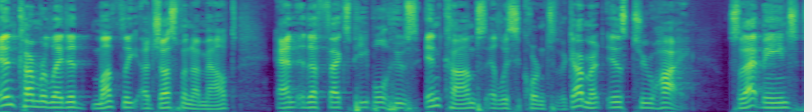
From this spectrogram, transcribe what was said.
income related monthly adjustment amount, and it affects people whose incomes, at least according to the government, is too high. So that means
